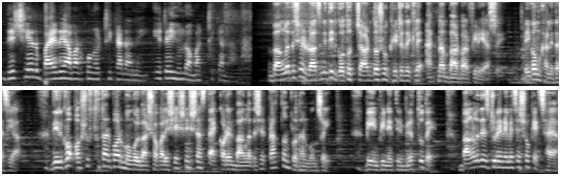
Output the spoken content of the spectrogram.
দেশের বাইরে আমার কোনো ঠিকানা নেই, এটাই হলো আমার ঠিকানা। বাংলাদেশের রাজনীতির গত চার দশক ঘেটে দেখলে এক নাম বারবার ফিরে আসে, বেগম খালেদা জিয়া। দীর্ঘ অসুস্থতার পর মঙ্গলবার সকালে শেষ নিঃশ্বাস ত্যাগ করেন বাংলাদেশের প্রাক্তন প্রধানমন্ত্রী। বিএনপি নেত্রীর মৃত্যুতে বাংলাদেশ জুড়ে নেমেছে শোকের ছায়া।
